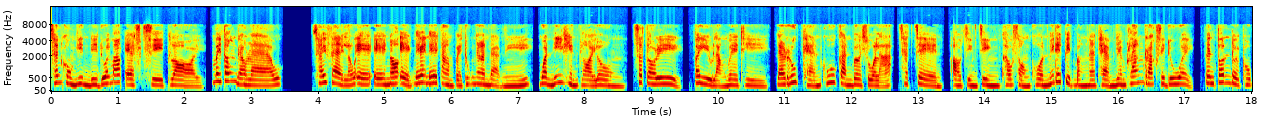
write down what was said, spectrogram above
ฉันคงยินดีด้วยมาก SC พลอย ไม่ต้องเดาแล้ว ใช้แฟนแล้วเอเอนอเอกเน่เน่ตามไปทุกงานแบบนี้ วันนี้เห็นพลอยลง สตอรี่ไปอยู่หลังเวที และรูปแขนคู่กันเบอร์ชัวละ ชัดเจน เอาจริง ๆ เขาสองคนไม่ได้ปิดบังนะแถมยังคลั่งรักเสียด้วย เป็นต้นโดยพบ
